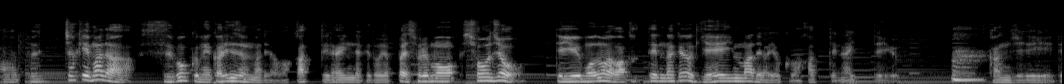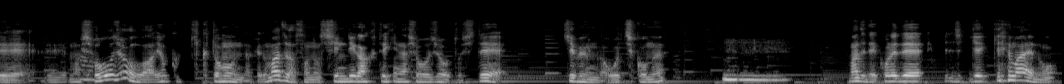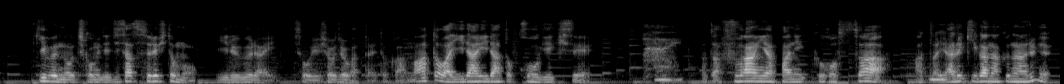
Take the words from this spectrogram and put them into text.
あぶっちゃけまだすごくメカニズムまでは分かってないんだけど、やっぱりそれも症状っていうものは分かってるんだけど、原因まではよく分かってないっていうあ感じで、でまあ、はい症状はよく聞くと思うんだけど、まずはその心理学的な症状として、気分が落ち込む。うんマジでこれでじ月経前の気分の落ち込みで自殺する人もいるぐらいそういう症状があったりとか、まあ、あとはイライラと攻撃性、はい。あとは不安やパニック発作、あとはやる気がなくなる、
